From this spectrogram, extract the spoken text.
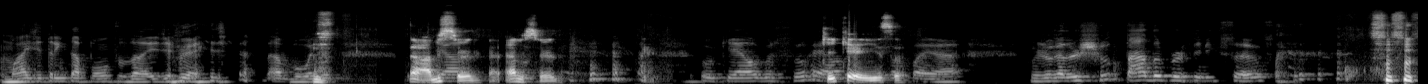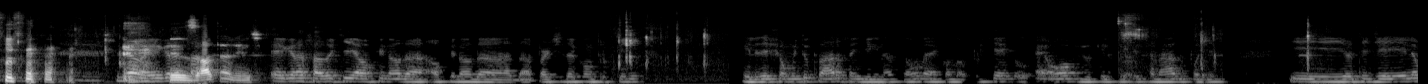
mais de 30 pontos aí de média na bolha, É absurdo, cara. É absurdo. o que é algo surreal. Que que é isso? acompanhar. Um jogador chutado por Phoenix Suns. Não, é. Exatamente. É engraçado que ao final da, ao final da, da partida contra o Phoenix, ele deixou muito claro sua indignação, né? Quando, porque é óbvio que ele foi questionado por isso. E o TJ, ele, é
